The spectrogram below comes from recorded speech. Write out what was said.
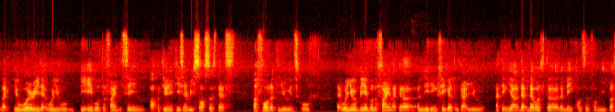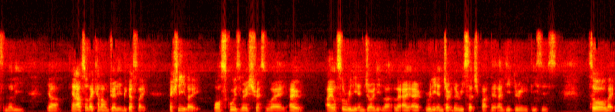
like you worry that will you be able to find the same opportunities and resources that's afforded to you in school? Like will you be able to find like a, a leading figure to guide you? I think yeah that, that was the, the main concern for me personally. Yeah. And I also like kind of dread it because like actually like while school is very stressful, I I I also really enjoyed it lah. Like I, I really enjoyed the research part that I did during thesis. So like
